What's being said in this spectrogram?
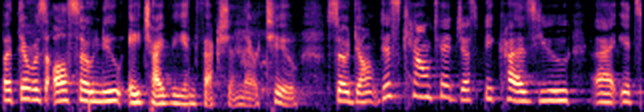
but there was also new HIV infection there too. So don't discount it just because you uh, it's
